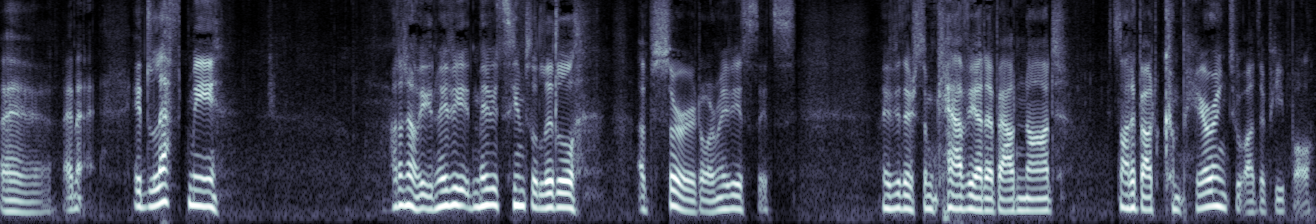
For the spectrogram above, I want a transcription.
uh, and it left me I don't know. Maybe maybe it seems a little absurd, or maybe it's it's maybe there's some caveat about not. It's not about comparing to other people,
